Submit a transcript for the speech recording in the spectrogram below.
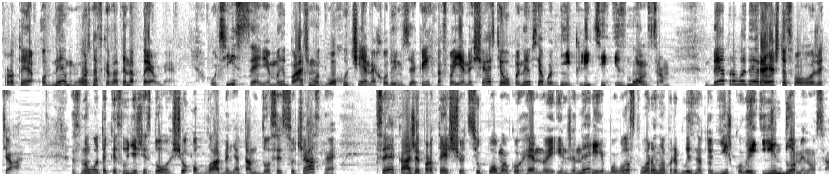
Проте одне можна сказати напевне. У цій сцені ми бачимо двох учених, один з яких на своє нещастя опинився в одній клітці із монстром, де проведе решту свого життя. Знову таки, судячи з того, що обладнання там досить сучасне, це каже про те, що цю помилку генної інженерії було створено приблизно тоді ж, коли і індомінуса.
